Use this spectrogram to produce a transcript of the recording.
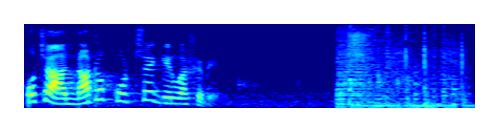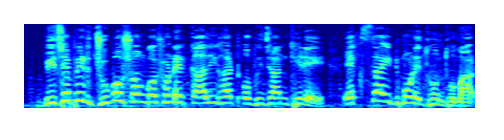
খোঁচা নাটক করছে গেরুয়া শিবির। বিজেপির যুব সংগঠনের কালীঘাট অভিযান ঘিরে এক্সাইড মোড়ে ধুন্ধুমার।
